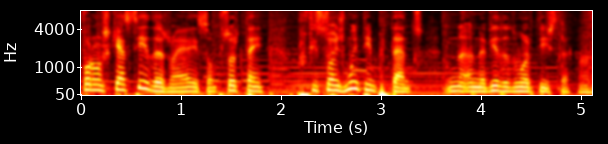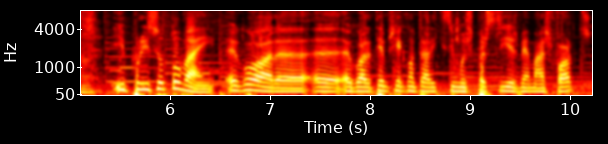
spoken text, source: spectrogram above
foram esquecidas, não é? E são pessoas que têm profissões muito importantes na, na vida de um artista. Uhum. E por isso eu estou bem. Agora, agora temos que encontrar aqui umas parcerias bem mais fortes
